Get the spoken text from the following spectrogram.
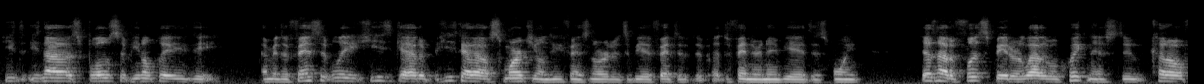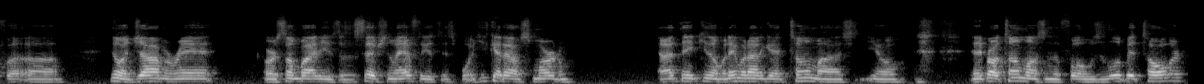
He's he's not explosive. He don't play D. I mean defensively, he's got to he's got to outsmart you on defense in order to be an effective a defender in the NBA at this point. Doesn't have a foot speed or a lateral quickness to cut off a uh, you know a John Morant or somebody who's an exceptional athlete at this point. He's got to outsmart him. And I think, you know, when they went out and got Tomas, you know, and they brought Tomas in the fold, who's a little bit taller.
